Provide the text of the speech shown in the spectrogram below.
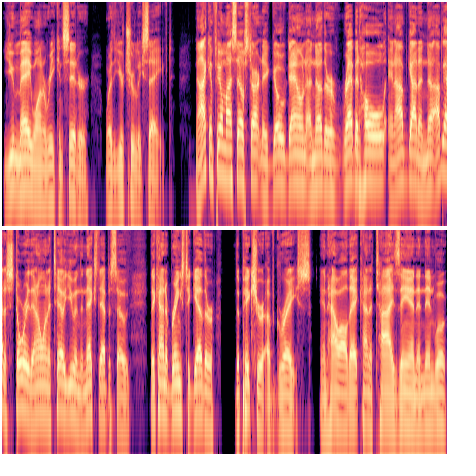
you may want to reconsider whether you're truly saved. Now, I can feel myself starting to go down another rabbit hole, and I've got a, I've got a story that I want to tell you in the next episode that kind of brings together the picture of grace and how all that kind of ties in. And then we'll,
